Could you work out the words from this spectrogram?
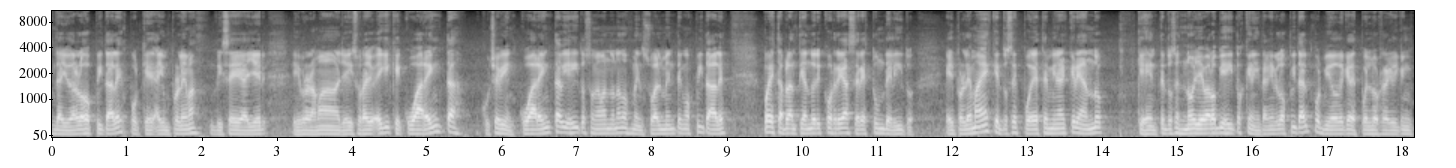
de ayudar a los hospitales porque hay un problema. Dice ayer el programa Jay Surayo X que 40 escuche bien, 40 viejitos son abandonados mensualmente en hospitales, pues está planteando Eric Correa hacer esto un delito. El problema es que entonces puedes terminar creando que gente entonces no lleva a los viejitos que necesitan ir al hospital por miedo de que después los radiquen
